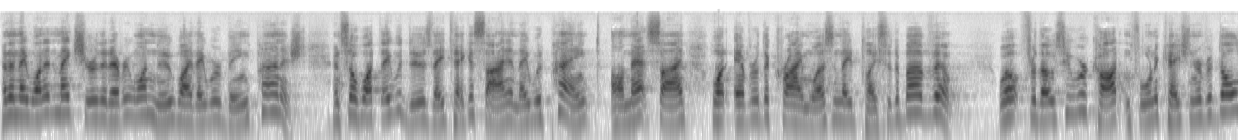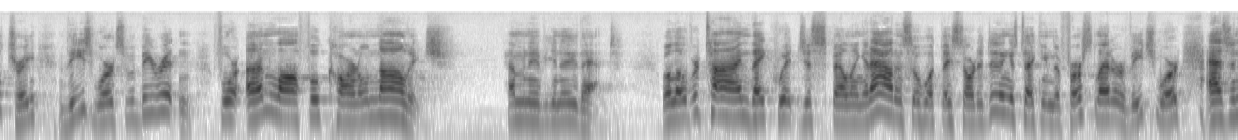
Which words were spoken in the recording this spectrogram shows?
And then they wanted to make sure that everyone knew why they were being punished. And so what they would do is they'd take a sign and they would paint on that sign whatever the crime was and they'd place it above them. Well, for those who were caught in fornication or adultery, these words would be written for unlawful carnal knowledge. How many of you knew that? Well, over time, they quit just spelling it out. And so, what they started doing is taking the first letter of each word as an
